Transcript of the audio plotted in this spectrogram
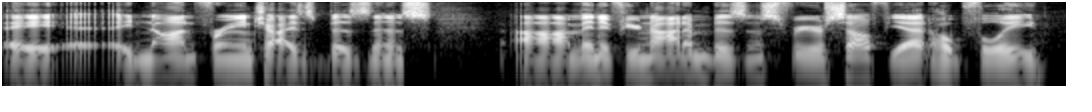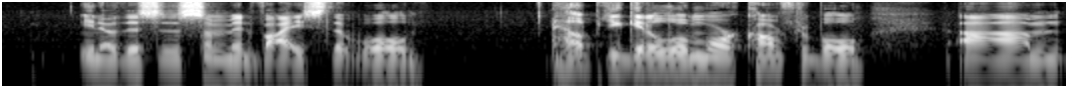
a, a non franchise business. Um, and if you're not in business for yourself yet, hopefully, you know, this is some advice that will help you get a little more comfortable um,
